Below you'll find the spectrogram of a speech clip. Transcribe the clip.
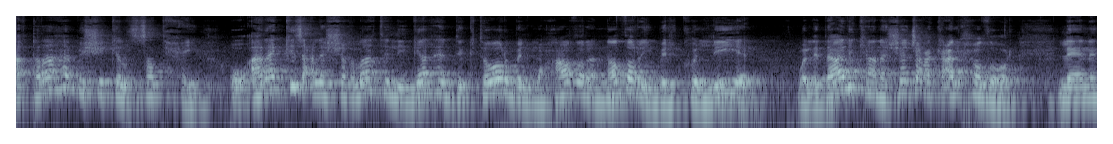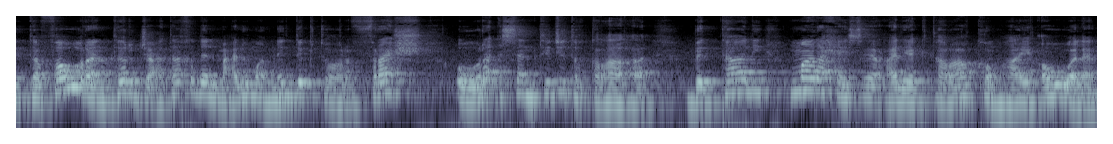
أقراها بشكل سطحي وأركز على الشغلات اللي قالها الدكتور بالمحاضرة النظري بالكلية. ولذلك أنا اشجعك على الحضور لأن أنت فورا ترجع تأخذ المعلومة من الدكتور fresh وراسا تجي تقراها. بالتالي ما راح يصير عليك تراكم هاي اولا.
